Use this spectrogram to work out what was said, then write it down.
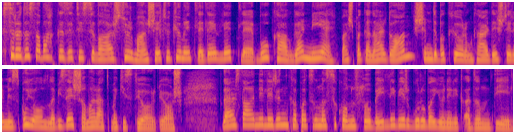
Sırada sabah gazetesi var. Sürmanşet hükümetle devletle bu kavga niye? Başbakan Erdoğan şimdi bakıyorum kardeşlerimiz bu yolla bize şamar atmak istiyor diyor. Dershanelerin kapatılması konusu belli bir gruba yönelik adım değil.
